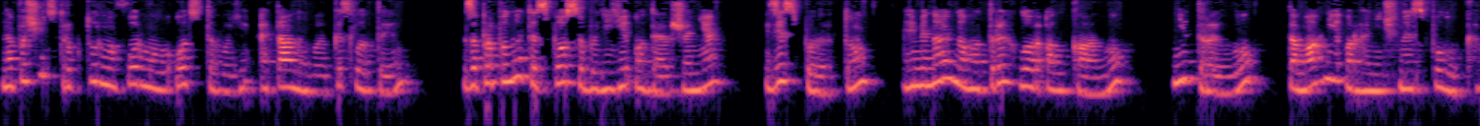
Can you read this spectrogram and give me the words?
Напишіть структурну формулу оцтової етанової кислоти, запропонуйте способи її одержання зі спирту, гемінального трихлоралкану, нітрилу та магній органічної сполуки.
